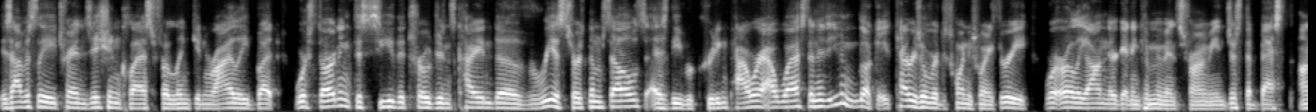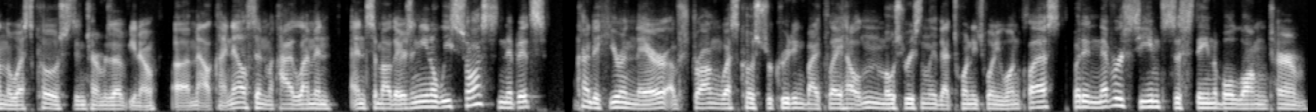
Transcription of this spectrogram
is obviously a transition class for Lincoln Riley, but we're starting to see the Trojans kind of reassert themselves as the recruiting power out west. And it even look, it carries over to 2023, where early on they're getting commitments from, I mean, just the best on the West Coast in terms of, you know, uh, Malachi Nelson, Makai Lemon, and some others. And, you know, we saw snippets kind of here and there of strong West Coast recruiting by Clay Helton, most recently that 2021 class, but it never seemed sustainable long term.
